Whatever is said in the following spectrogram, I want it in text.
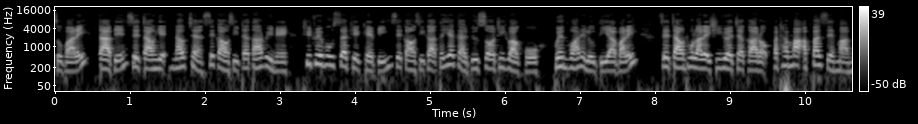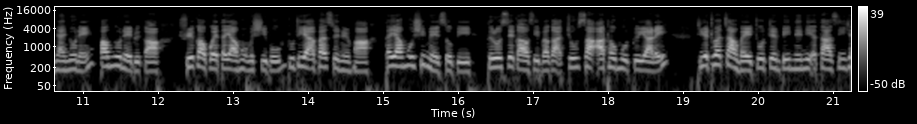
ဆိုပါတယ်။ဒါပြင်စစ်ကြောင်းရဲ့နောက်ချန်စစ်ကောင်စီတပ်သားတွေနဲ့ထိထွေးမှုဆက်ဖြစ်ခဲ့ပြီးစစ်ကောင်စီကတရက်ကန်ပြူစောတိရွာကိုဝင်သွားတယ်လို့သိရပါတယ်။စစ်ကြောင်းထိုးလာတဲ့ရည်ရွယ်ချက်ကတော့ပထမအပတ်စဉ်မှာမြိုင်မြို့နယ်ပေါင်းမြို့နယ်တွေကရွှေကောက်ပွဲတက်ရောက်မှုမရှိဘူးဒုတိယအပတ်စဉ်တွေမှာတက်ရောက်မှုရှိမယ်ဆိုပြီးသူတို့စစ်ကောင်စီဘက်ကစူးစမ်းအားထုတ်မှုတွေ့ရတယ်။ဒီအတွက်ကြောင့်ပဲကြိုတင်ပြီးနေမီအသာစီးရ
